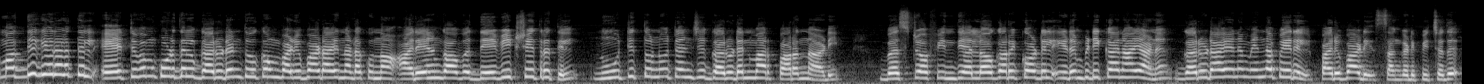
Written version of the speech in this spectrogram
മധ്യ കേരളത്തിൽ ഏറ്റവും കൂടുതൽ ഗരുഡൻ തൂക്കം വഴിപാടായി നടക്കുന്ന അരയൻകാവ് ദേവീക്ഷേത്രത്തിൽ നൂറ്റി തൊണ്ണൂറ്റഞ്ച് ഗരുഡന്മാർ പറന്നാടി. ബെസ്റ്റ് ഓഫ് ഇന്ത്യ ലോക റെക്കോർഡിൽ ഇടം പിടിക്കാനായാണ് ഗരുഡായനം എന്ന പേരിൽ പരിപാടി സംഘടിപ്പിച്ചത്.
